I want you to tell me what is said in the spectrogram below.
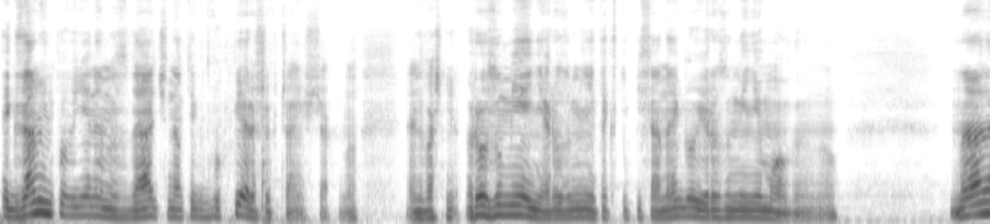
egzamin powinienem zdać na tych dwóch pierwszych częściach, no. Więc właśnie rozumienie, rozumienie tekstu pisanego i rozumienie mowy, no. No ale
